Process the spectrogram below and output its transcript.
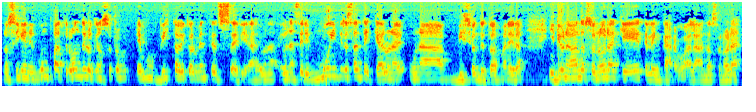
No sigue ningún patrón de lo que nosotros hemos visto habitualmente en serie. Es una, serie muy interesante que da una, una, visión de todas maneras. Y tiene una banda sonora que te la encargo. ¿ah? La banda sonora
